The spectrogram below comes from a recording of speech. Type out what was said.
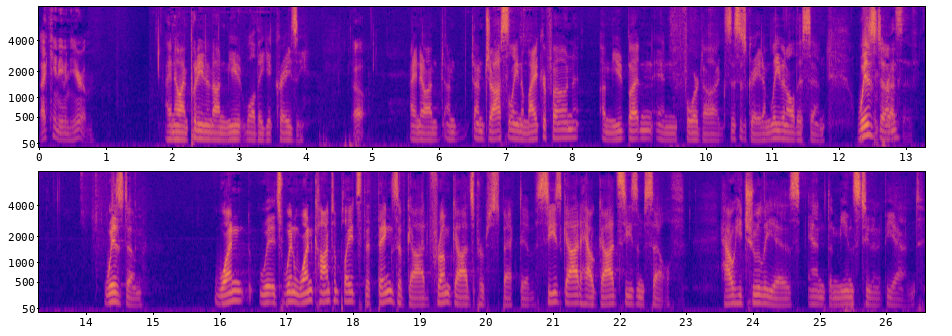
i can't even hear them I know I'm putting it on mute while they get crazy. oh I know I'm I'm I'm jostling a microphone, a mute button, and four dogs. This is great. I'm leaving all this in. Wisdom. impressive wisdom one it's when one contemplates the things of god from god's perspective sees god how god sees himself how he truly is and the means to at the end.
